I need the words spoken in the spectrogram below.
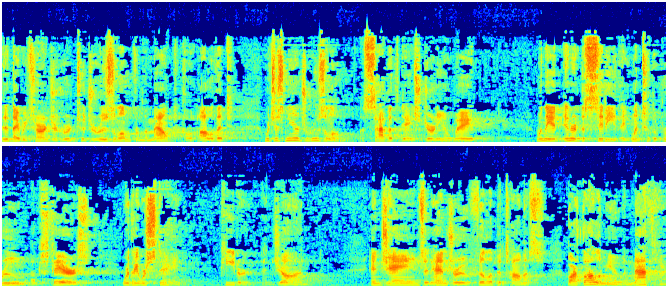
Then they returned to Jerusalem from the mount called Olivet, which is near Jerusalem, a Sabbath day's journey away. When they had entered the city, they went to the room upstairs where they were staying Peter and John, and James and Andrew, Philip and Thomas, Bartholomew and Matthew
